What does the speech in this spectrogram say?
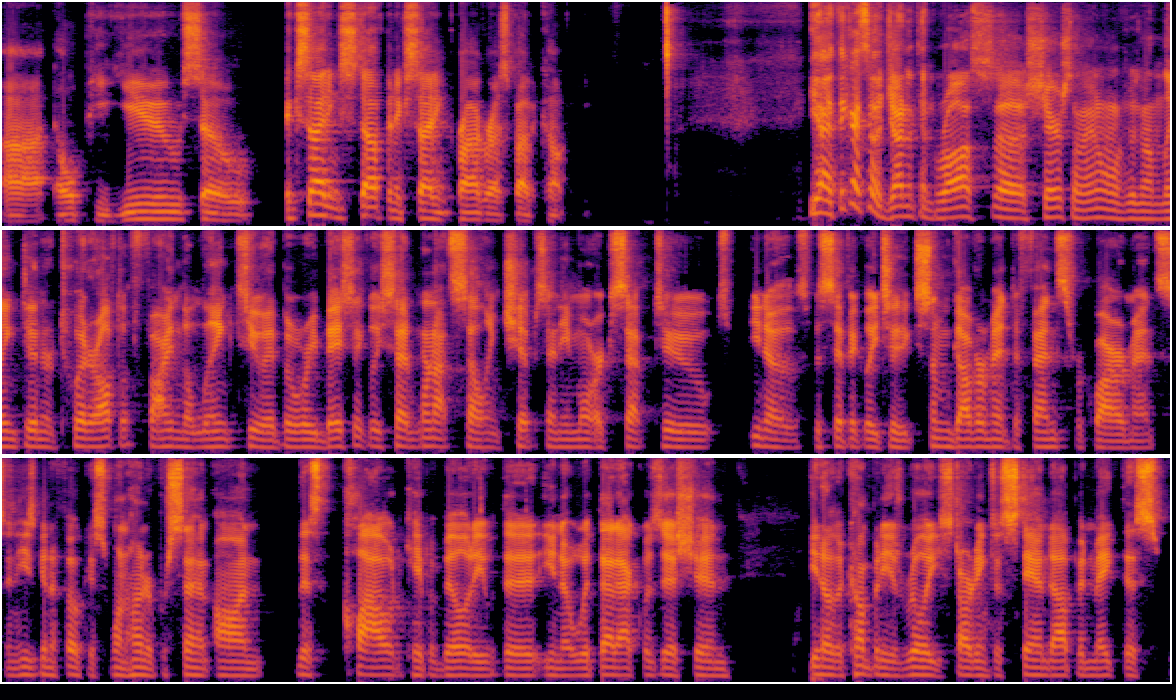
uh, LPU. So exciting stuff and exciting progress by the company. Yeah, I think I saw Jonathan Ross uh, share something. I don't know if it was on LinkedIn or Twitter. I'll have to find the link to it, but where he basically said we're not selling chips anymore, except to you know specifically to some government defense requirements, and he's going to focus 100% on this cloud capability with the you know with that acquisition. You know, the company is really starting to stand up and make this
